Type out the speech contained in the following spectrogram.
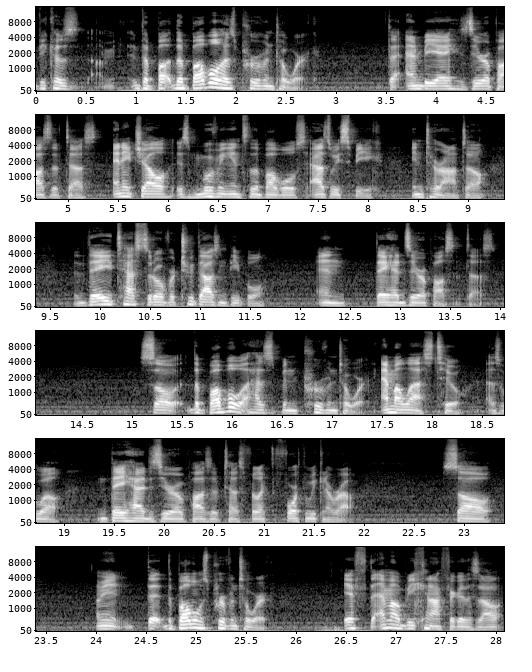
because I mean, the bu- the bubble has proven to work. The NBA zero positive test. NHL is moving into the bubbles as we speak in Toronto. They tested over 2,000 people, and they had zero positive tests. So the bubble has been proven to work. MLS too, as well. They had zero positive tests for like the fourth week in a row. So, I mean, the the bubble has proven to work. If the MLB cannot figure this out,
